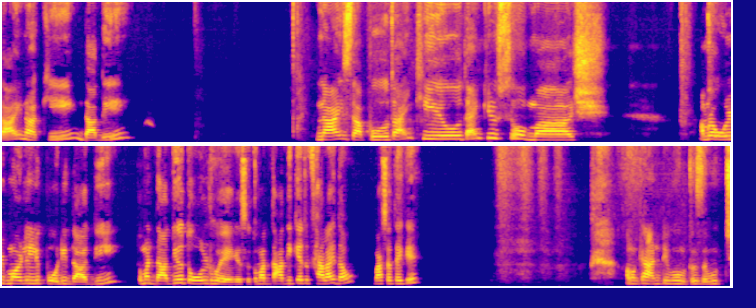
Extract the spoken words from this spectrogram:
তাই নাকি, দাদি? নাইস আপু thank you thank you so much আমরা ওল্ড মডেলই পড়ি দাদি। তোমার দাদিও তো ওল্ড হয়ে গেছে। তোমার দাদিকে তো ফেলাই দাও বাসা থেকে। আমাকে আন্টি বলতেছে, বুঝছ?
